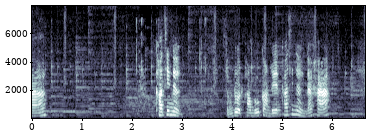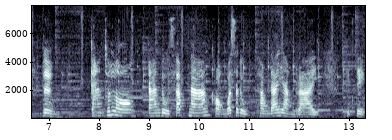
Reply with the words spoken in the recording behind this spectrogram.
ะ ข้อที่ 1 สำรวจความรู้ก่อนเรียนข้อที่ 1 นะคะ 1. การทดลองการดูดซับน้ำของวัสดุทำได้อย่างไร เด็ก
